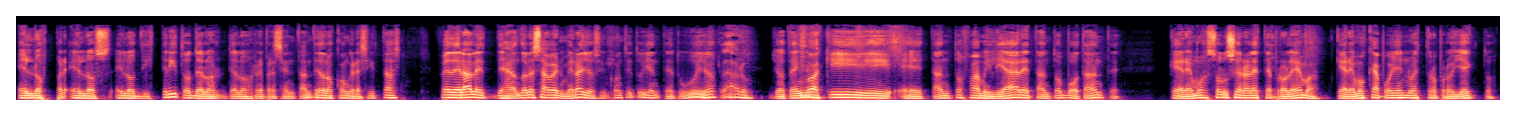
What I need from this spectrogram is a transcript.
en los, en los, en los distritos de los, de los representantes de los congresistas federales, dejándoles saber, mira, yo soy constituyente tuyo, Claro. yo tengo aquí eh, tantos familiares, tantos votantes. Queremos solucionar este problema. Queremos que apoyen nuestro proyecto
